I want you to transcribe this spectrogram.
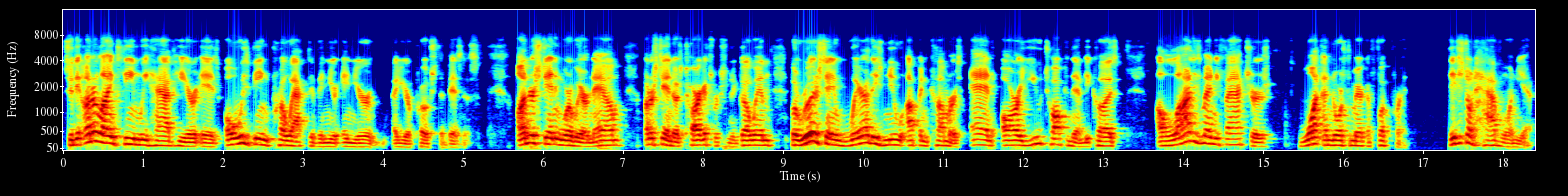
So the underlying theme we have here is always being proactive in your in your uh, your approach to the business. Understanding where we are now, understand those targets we're trying to go in, but really understanding where are these new up and comers and are you talking to them? Because a lot of these manufacturers want a North America footprint. They just don't have one yet.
